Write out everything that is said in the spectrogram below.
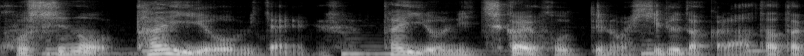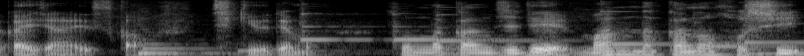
星の太陽みたいな、太陽に近い方っていうのは昼だから暖かいじゃないですか。地球でも。そんな感じで、真ん中の星、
